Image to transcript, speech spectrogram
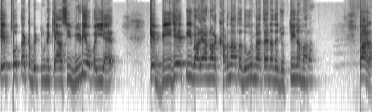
ਇੱਥੋਂ ਤੱਕ ਬਿੱਟੂ ਨੇ ਕਿਹਾ ਸੀ, ਵੀਡੀਓ ਪਈ ਹੈ ਕਿ ਬੀਜੇਪੀ ਵਾਲਿਆਂ ਨਾਲ ਖੜਨਾ ਤਾਂ ਦੂਰ, ਮੈਂ ਤਾਂ ਇਹਨਾਂ ਦੇ ਜੁੱਤੀ ਨਾ ਮਾਰਾਂ। ਪਰ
